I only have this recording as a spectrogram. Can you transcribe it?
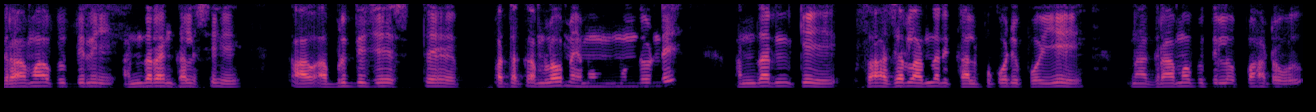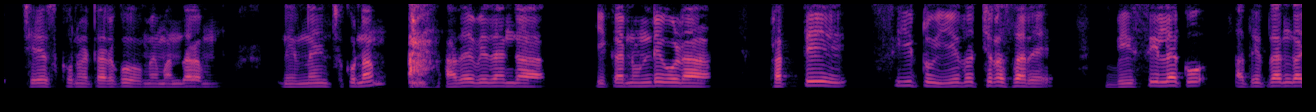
గ్రామాభివృద్ధిని అందరం కలిసి అభివృద్ధి చేసే పథకంలో మేము ముందుండి అందరికీ సహచరులు అందరినీ కలుపుకొని పోయి నా గ్రామాభివృద్ధిలో పాటు చేసుకునేటరకు మేమందరం నిర్ణయించుకున్నాం. అదేవిధంగా ఇక నుండి కూడా ప్రతి సీటు ఏదొచ్చినా సరే బీసీలకు అతీతంగా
